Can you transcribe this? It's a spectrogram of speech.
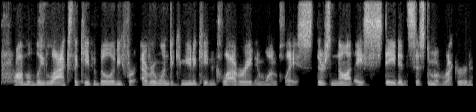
probably lacks the capability for everyone to communicate and collaborate in one place. There's not a stated system of record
